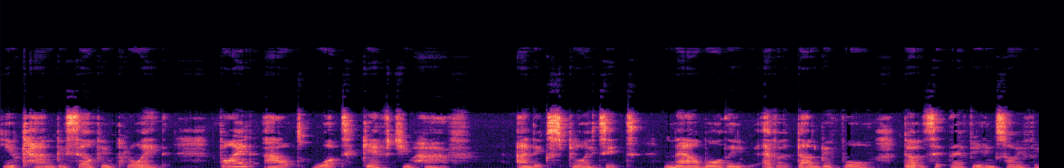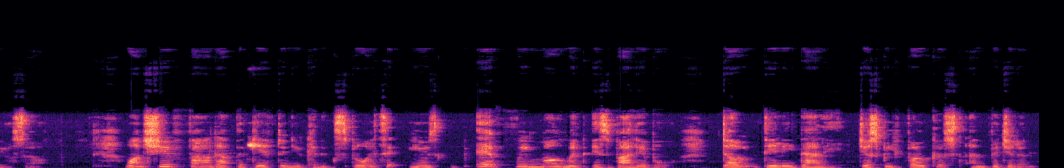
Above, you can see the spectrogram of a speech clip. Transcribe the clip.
You can be self employed. Find out what gift you have and exploit it now more than you've ever done before. Don't sit there feeling sorry for yourself. Once you've found out the gift and you can exploit it, use every moment is valuable. Don't dilly dally, just be focused and vigilant.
